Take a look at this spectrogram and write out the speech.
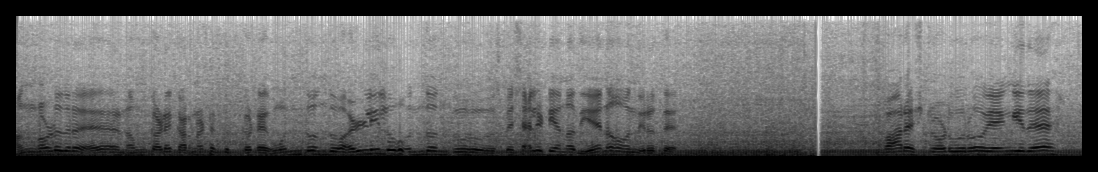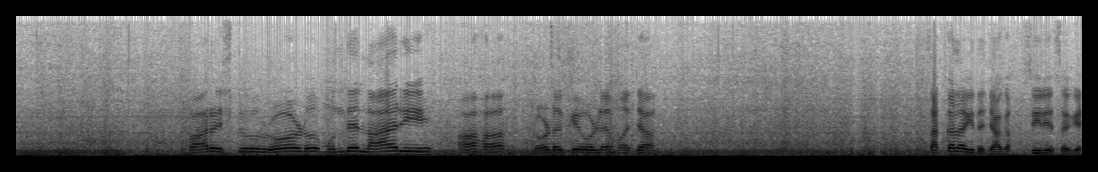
ಹಂಗೆ ನೋಡಿದ್ರೆ ನಮ್ಮ ಕಡೆ ಕರ್ನಾಟಕದ ಕಡೆ ಒಂದೊಂದು ಹಳ್ಳಿಲೂ ಒಂದೊಂದು ಸ್ಪೆಷಾಲಿಟಿ ಅನ್ನೋದು ಏನೋ ಒಂದಿರುತ್ತೆ. ಫಾರೆಸ್ಟ್ ರೋಡ್ಗುರು ಹೆಂಗಿದೆ? ಫಾರೆಸ್ಟು ರೋಡು ಮುಂದೆ ಲಾರಿ. ಆಹಾ ನೋಡೋಕ್ಕೆ ಒಳ್ಳೆ ಮಜಾ. ಸಕ್ಕದಾಗಿದೆ ಜಾಗ ಸೀರಿಯಸ್ ಆಗಿ.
